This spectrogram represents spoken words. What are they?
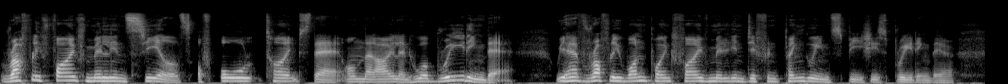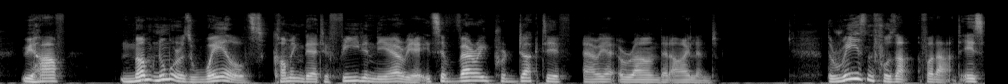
roughly 5 million seals of all types there on that island who are breeding there. We have roughly 1.5 million different penguin species breeding there. We have num- numerous whales coming there to feed in the area. It's a very productive area around that island. The reason for that for that is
